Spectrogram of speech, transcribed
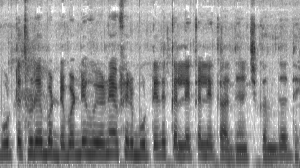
ਬੂਟੇ ਥੋੜ੍ਹੇ ਵੱਡੇ ਵੱਡੇ ਹੋ ਜਾਣੇ ਆ ਫਿਰ ਬੂਟੇ ਦੇ ਇਕੱਲੇ ਇਕੱਲੇ ਕਰ ਦੇਣਾ ਚੁਕੰਦਰ ਦੇ।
